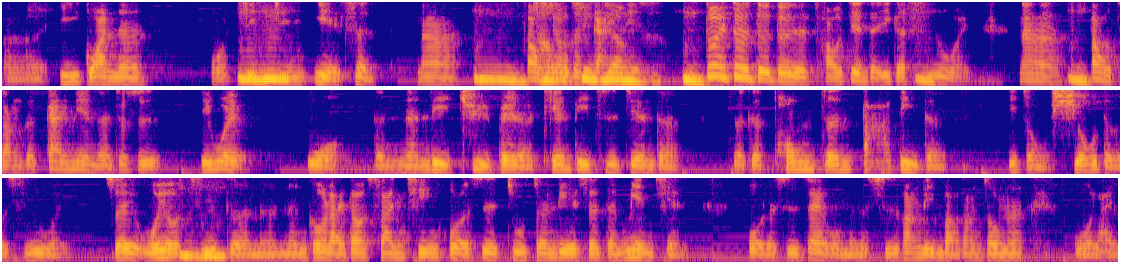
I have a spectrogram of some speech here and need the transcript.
呃衣冠呢，我进京夜圣。嗯那嗯，道教的概念，嗯，对对对对对，朝见的一个思维。嗯、那道长的概念呢，就是因为我的能力具备了天地之间的这个通真达地的一种修德思维，所以我有资格呢，能够来到三清或者是诸真列圣的面前，或者是在我们的十方灵宝当中呢，我来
